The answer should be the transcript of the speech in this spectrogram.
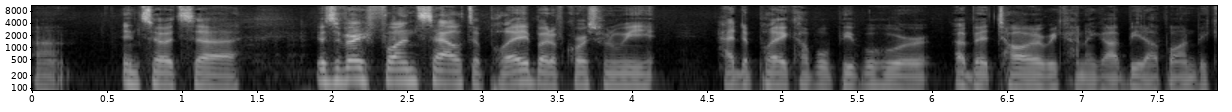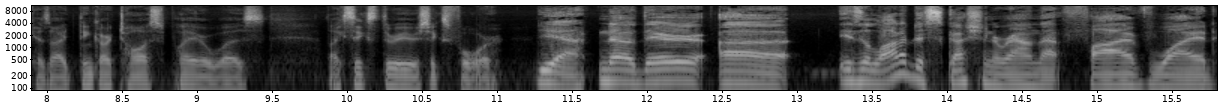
Um, and so it's uh, it was a very fun style to play. But of course, when we had to play a couple people who were a bit taller, we kind of got beat up on because I think our tallest player was like six three or six four. Yeah, no, there uh, is a lot of discussion around that five wide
